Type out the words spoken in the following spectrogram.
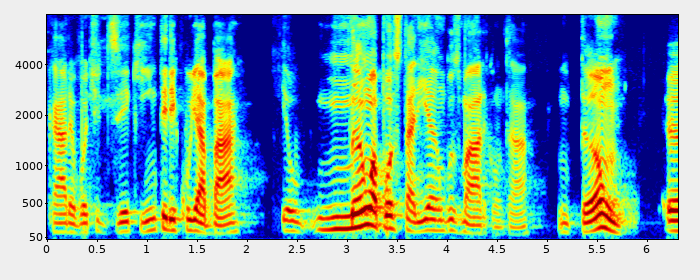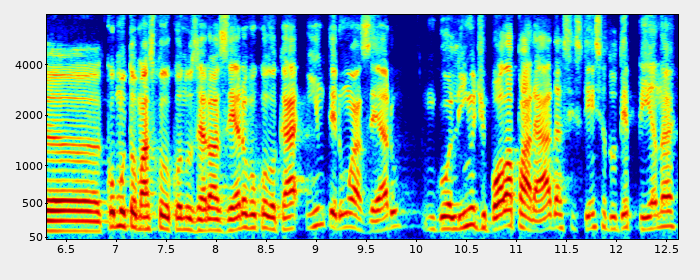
Cara, eu vou te dizer que Inter e Cuiabá, eu não apostaria, ambos marcam, tá? Então, ãh, como o Tomás colocou no 0 a 0 eu vou colocar Inter 1 a 0 um golinho de bola parada, assistência do Depena,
